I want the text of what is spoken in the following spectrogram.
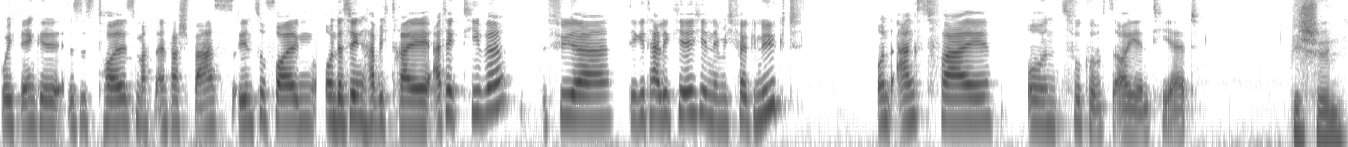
wo ich denke, das ist toll, es macht einfach Spaß, denen zu folgen. Und deswegen habe ich drei Adjektive für digitale Kirche, nämlich vergnügt und angstfrei und zukunftsorientiert. Wie schön.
